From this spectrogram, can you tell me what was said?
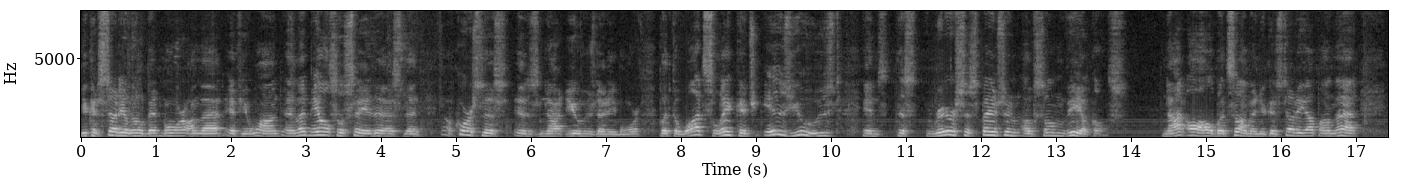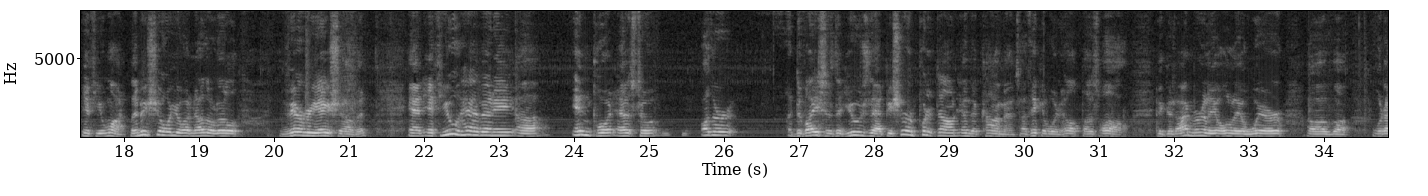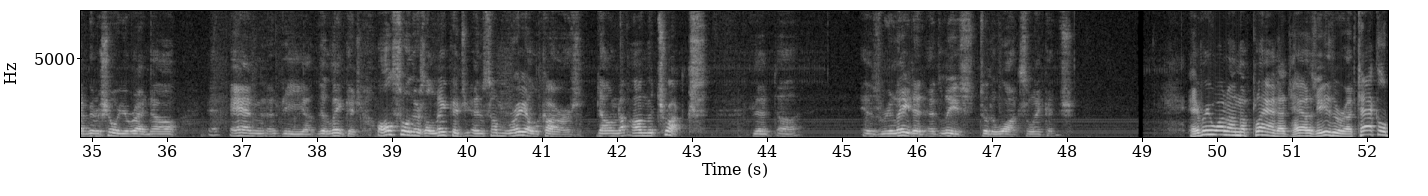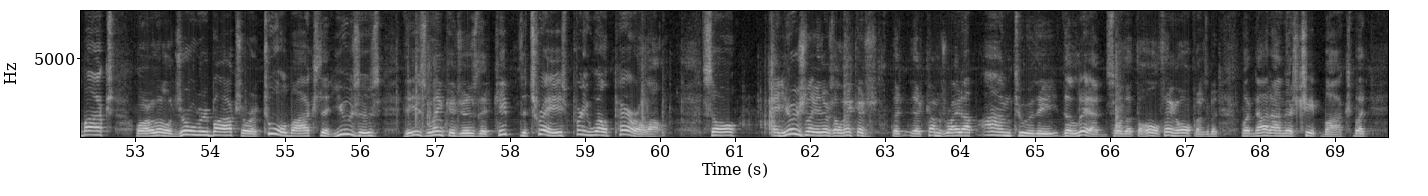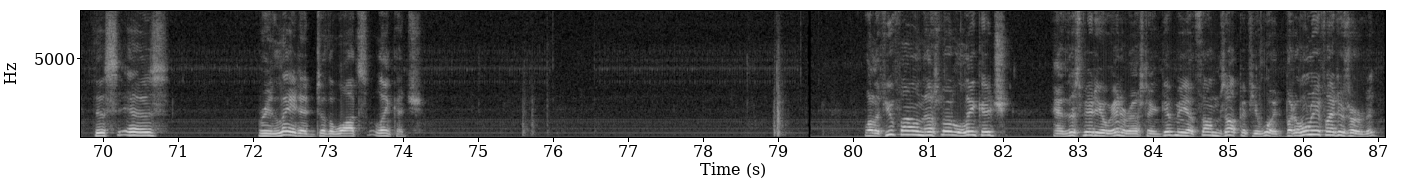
you can study a little bit more on that if you want. And let me also say this, that of course this is not used anymore, but the Watts linkage is used in this rear suspension of some vehicles. Not all, but some, and you can study up on that if you want. Let me show you another little variation of it. And if you have any uh, input as to other devices that use that, be sure and put it down in the comments. I think it would help us all because I'm really only aware of uh, what I'm going to show you right now and the uh, the linkage. Also, there's a linkage in some rail cars down on the trucks that uh, is related at least to the Watts linkage. Everyone on the planet has either a tackle box or a little jewelry box or a tool box that uses these linkages that keep the trays pretty well parallel. So, and usually there's a linkage that, that comes right up onto the, the lid so that the whole thing opens, but, but not on this cheap box. But this is related to the Watts linkage. Well, if you found this little linkage and this video interesting, give me a thumbs up if you would, but only if I deserve it.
